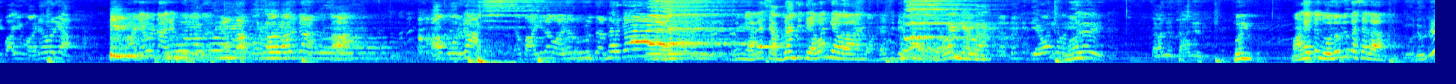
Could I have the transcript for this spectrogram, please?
की बाई वाड्यावर या. माझ्यावर डायरेक्ट बोलतो याचा पोरगा मार का? हा. हा पोरगा. त्या बाईला वाड्यावर बोलून करणार का? पण मला शब्दांची देवाण घ्यावान शब्दाची देवाण देवाण घ्यावा. शब्दांची देवाण मग? घेवाण. चालेल चालेल. पण मला इथं लोलवली कशाला? बोलवली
